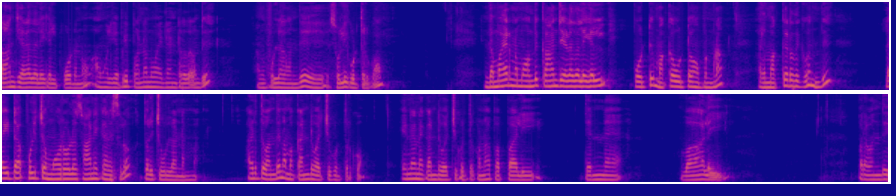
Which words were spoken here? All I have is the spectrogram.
காஞ்ச இலதலைகள் போடணும். அவங்களுக்கு எப்படி பண்ணணும் என்னன்றதை வந்து நம்ம ஃபுல்லாக வந்து சொல்லி கொடுத்துருக்கோம். இந்த மாதிரி நம்ம வந்து காஞ்ச இலதலைகள் போட்டு மக்க விட்டோம் அப்படின்னா அது மக்கிறதுக்கு வந்து லைட்டாக புளித்த மோரோவில் சாணி கரைசலோ தொளிச்சு விடலாம் நம்ம. அடுத்து வந்து நம்ம கண்டு வச்சு கொடுத்துருக்கோம். என்னென்ன கண்டு வச்சு கொடுத்துருக்கோம்னா பப்பாளி தென்னை வாழை. அப்புறம் வந்து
